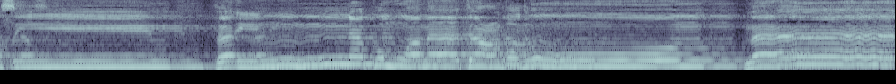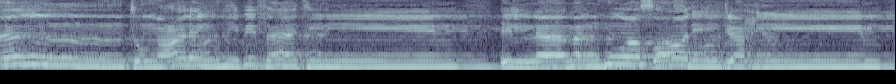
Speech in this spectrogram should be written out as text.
المخلصين فإنكم وما تعبدون ما أنتم عليه بفاتنين إلا من هو صال الجحيم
